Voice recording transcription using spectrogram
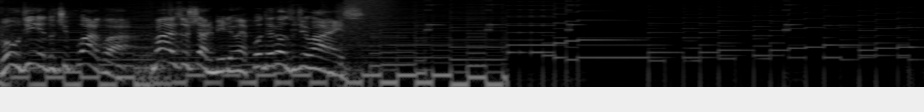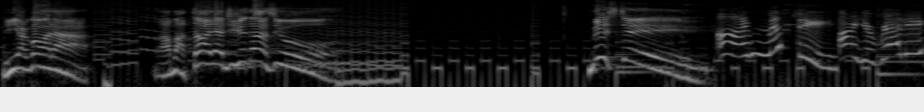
Goldinha do tipo água, mas o Charmeleon é poderoso demais. E agora, a batalha de ginásio! Misty! I'm Misty. Are you ready?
